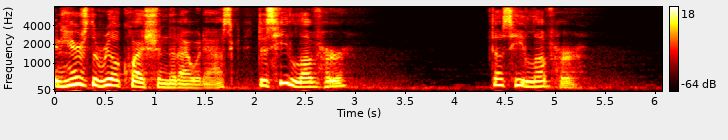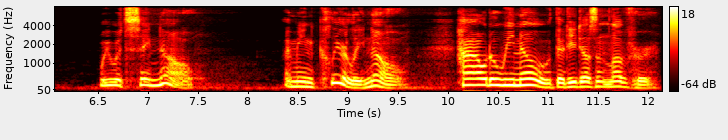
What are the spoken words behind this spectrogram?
And here's the real question that I would ask Does he love her? Does he love her? We would say no. I mean, clearly, no. How do we know that he doesn't love her?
